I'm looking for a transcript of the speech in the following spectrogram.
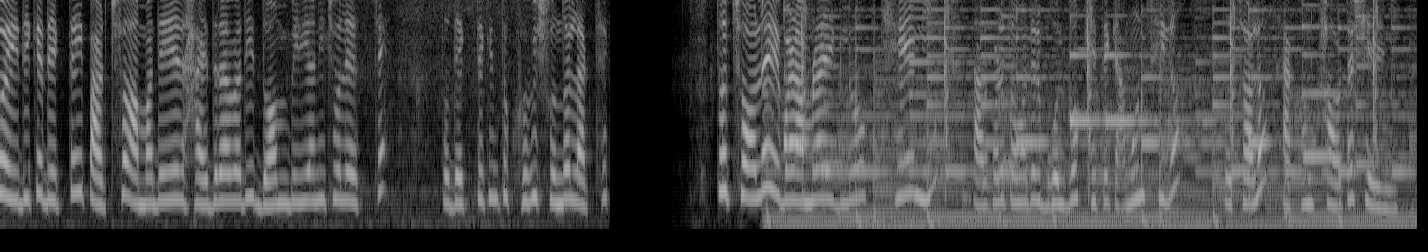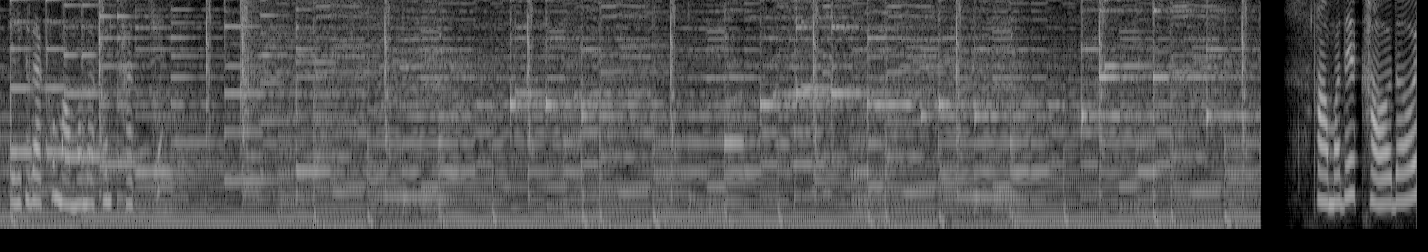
তো এইদিকে দেখতেই পারছ আমাদের হায়দ্রাবাদি দম বিরিয়ানি চলে এসছে। তো দেখতে কিন্তু খুবই সুন্দর লাগছে। তো চলো এবার আমরা এগুলো খেয়ে নিই, তারপরে তোমাদের বলব খেতে কেমন ছিল। তো চলো এখন খাওয়াটা সেরে নিই। এদিকে দেখো মামা এখন খাচ্ছে। আমাদের খাওয়া দাওয়া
